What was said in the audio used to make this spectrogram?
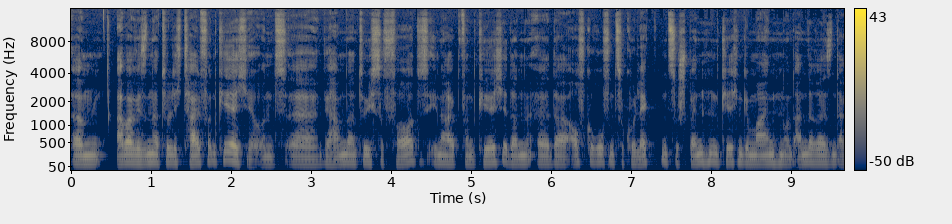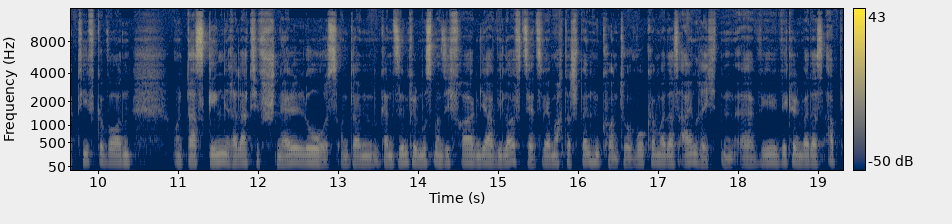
Ähm, aber wir sind natürlich Teil von Kirche und äh, wir haben natürlich sofort innerhalb von Kirche dann äh, da aufgerufen zu Kollekten, zu Spenden. Kirchengemeinden und andere sind aktiv geworden. Und das ging relativ schnell los. Und dann ganz simpel muss man sich fragen, ja, wie läuft es jetzt? Wer macht das Spendenkonto? Wo können wir das einrichten? Äh, wie wickeln wir das ab?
